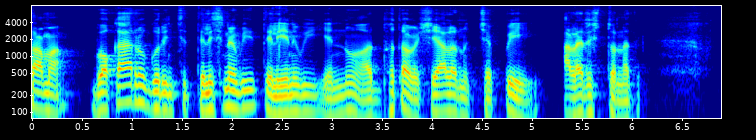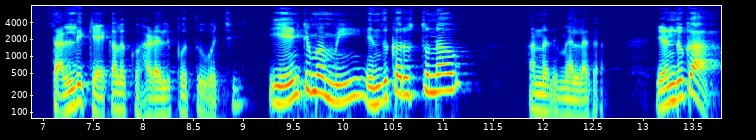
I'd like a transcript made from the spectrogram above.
తమ బొకారో గురించి తెలిసినవి తెలియనివి ఎన్నో అద్భుత విషయాలను చెప్పి అలరిస్తున్నది. తల్లి కేకలకు హడలిపోతూ వచ్చి ఏంటి మమ్మీ ఎందుకు అరుస్తున్నావు? అన్నది మెల్లగా. ఎందుకా?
